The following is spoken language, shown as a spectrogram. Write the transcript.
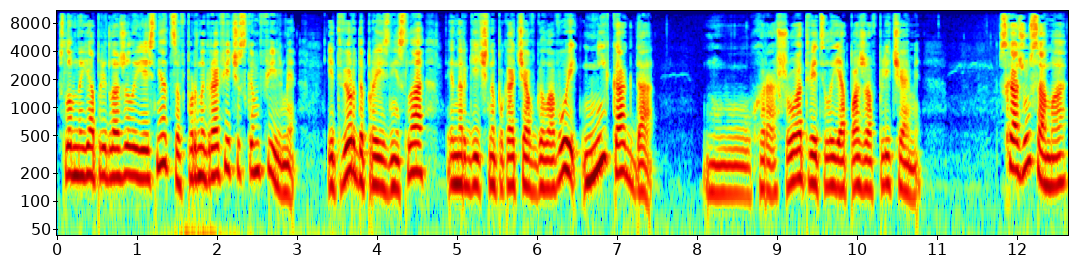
словно я предложила ей сняться в порнографическом фильме, и твердо произнесла, энергично покачав головой, «никогда». «Ну, хорошо», — ответила я, пожав плечами. «Схожу сама.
